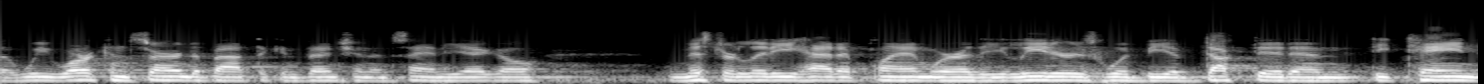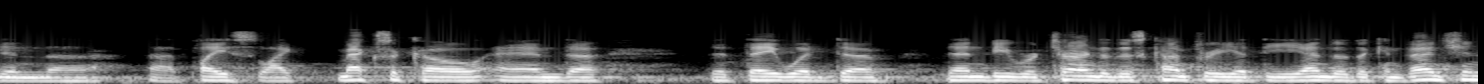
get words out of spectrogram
Uh, we were concerned about the convention in San Diego. Mr. Liddy had a plan where the leaders would be abducted and detained in uh, a place like Mexico, and uh, that they would uh, then be returned to this country at the end of the convention.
